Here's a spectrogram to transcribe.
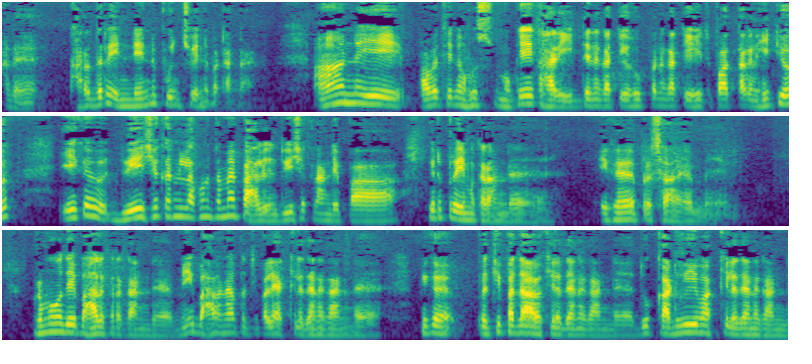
අර කරදර එන්න එන්න පුංචි වෙන්න පටන් ගන්නවා ආන්නේ පවතින හුස් මොකේක හරි ඉද්දෙන ගතිය රුප්පන ගතිය හිත පවත්වාගෙන හිටියොත් ඒක ද්වේෂ කරන ලක්ෂණ තමයි පහළ වෙන්නේ. ද්වේෂ කරන්න එපා. ඒකට ප්‍රේම කරන්න. ඒක ප්‍රසාය මේ ප්‍රමෝදේ පහළ කරගන්න. මේ භාවනා ප්‍රතිඵලයක් කියලා දැනගන්න. මේක ප්‍රතිපදාව කියලා දැනගන්න. දුක් අඩුවීමක් කියලා දැනගන්න.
